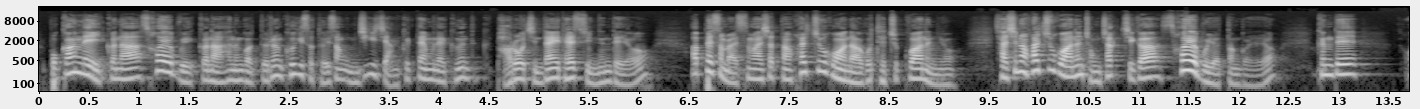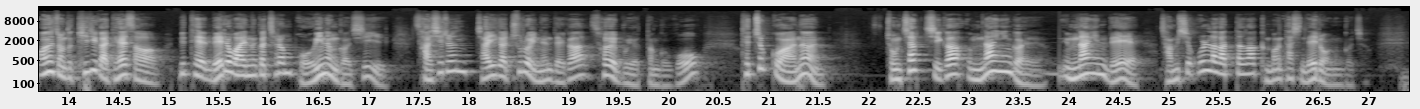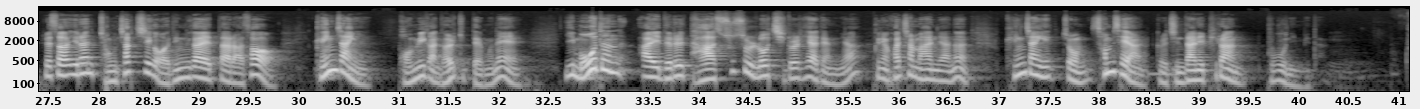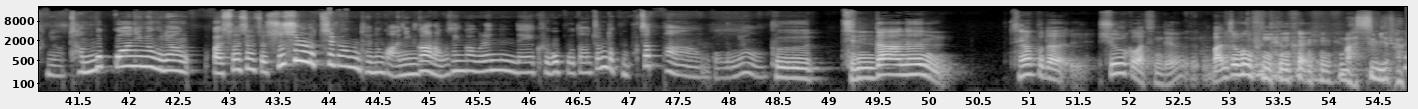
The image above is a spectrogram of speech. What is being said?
복강 내에 있거나 서해부에 있거나 하는 것들은 거기서 더 이상 움직이지 않기 때문에 그건 바로 진단이 될 수 있는데요. 앞에서 말씀하셨던 활주고환하고 대축고환은요. 사실은 활주고환은 종착지가 서해부였던 거예요. 근데 어느 정도 길이가 돼서 밑에 내려와 있는 것처럼 보이는 거지 사실은 자기가 주로 있는 데가 서해부였던 거고 대축고환은 종착지가 음낭인 거예요. 음낭인데 잠시 올라갔다가 금방 다시 내려오는 거죠. 그래서 이런 정착지가 어딘가에 따라서 굉장히 범위가 넓기 때문에 이 모든 아이들을 다 수술로 치료를 해야 되느냐, 그냥 관찰만 하느냐는 굉장히 좀 섬세한 그런 진단이 필요한 부분입니다. 그냥 잠복관이면 그냥 말씀하신 것처럼 수술로 치료하면 되는 거 아닌가라고 생각을 했는데 그것보다는 좀 더 복잡한 거군요. 그 진단은 생각보다 쉬울 것 같은데요? 만져보면 되는 거 아니에요? 맞습니다.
